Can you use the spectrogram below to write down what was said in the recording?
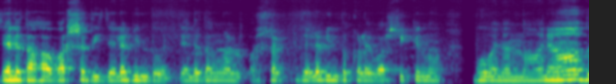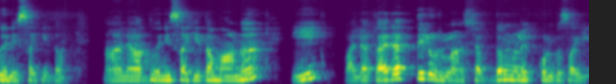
ജലതഹ വർഷതി ജലബിന്ദു ജലതങ്ങൾ വർഷ ജലബിന്ദുക്കളെ വർഷിക്കുന്നു. ഭുവനം നാനാധ്വനി സഹിതം. നാനാധ്വനി സഹിതമാണ് ഈ പലതരത്തിലുള്ള ശബ്ദങ്ങളെ കൊണ്ട് സഹി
